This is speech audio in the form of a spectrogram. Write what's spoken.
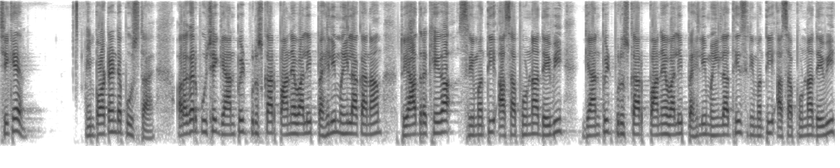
ठीक है? इंपॉर्टेंट है, पूछता है। और अगर पूछे ज्ञानपीठ पुरस्कार पाने वाली पहली महिला का नाम तो याद रखिएगा श्रीमती आशापूर्णा देवी। ज्ञानपीठ पुरस्कार पाने वाली पहली महिला थी श्रीमती आशापूर्णा देवी।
